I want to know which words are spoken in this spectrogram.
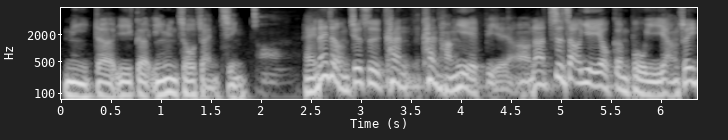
你的一个营运周转金。哦。哎，那种就是看看行业别啊，那制造业又更不一样，所以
